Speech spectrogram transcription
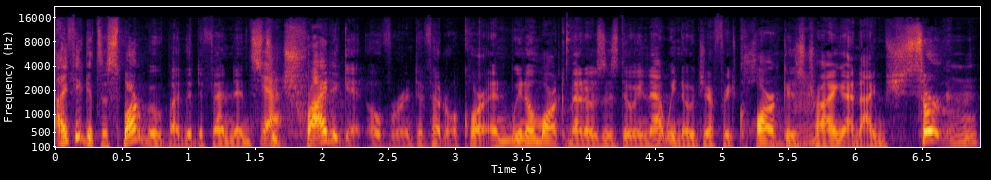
I think it's a smart move by the defendants yeah. to try to get over into federal court. And we know Mark Meadows is doing that. We know Jeffrey Clark mm-hmm. is trying, and I'm certain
